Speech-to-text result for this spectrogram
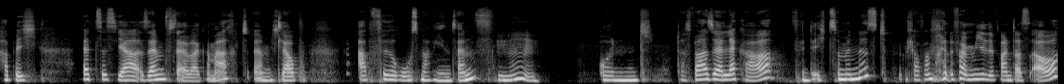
habe ich letztes Jahr Senf selber gemacht. Ähm, ich glaube, Apfel, Rosmarin, Senf. Mhm. Und das war sehr lecker, finde ich zumindest. Ich hoffe, meine Familie fand das auch.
